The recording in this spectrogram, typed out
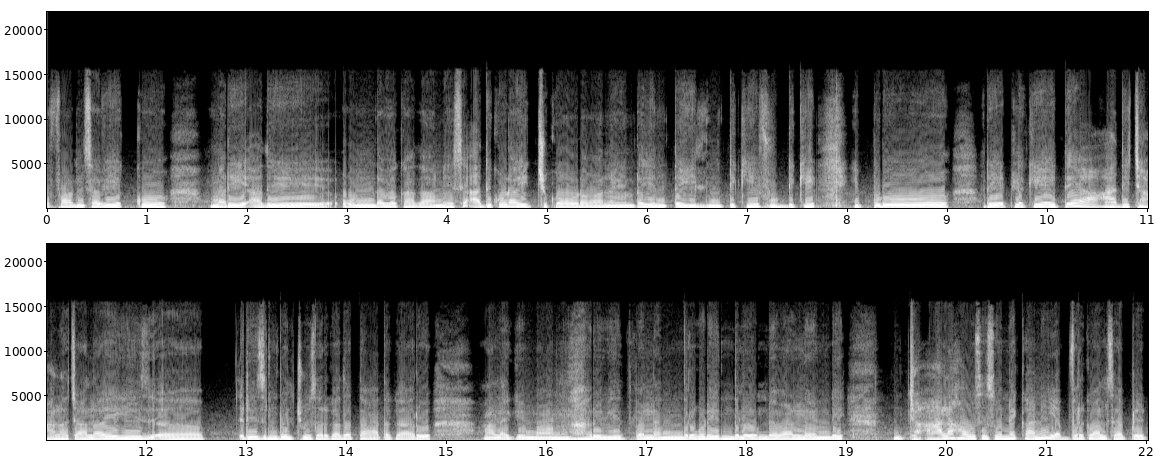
ఫండ్స్ అవి ఎక్కువ మరి అది ఉండవు కదా అనేసి అది కూడా ఇచ్చుకోవడం అని ఉంటాయి ఇంత ఇంటికి ఫుడ్కి ఇప్పుడు రేట్లకి అయితే అది చాలా చాలా ఈజీ రీజనబుల్ చూసారు కదా తాతగారు అలాగే మామగారు వాళ్ళందరూ కూడా ఇందులో ఉండేవాళ్ళే అండి. చాలా హౌసెస్ ఉన్నాయి కానీ ఎవరికి వాళ్ళు సెపరేట్.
